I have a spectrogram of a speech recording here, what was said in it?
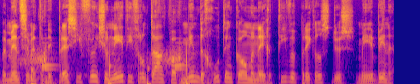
Bij mensen met een depressie functioneert die frontaalkwap minder goed en komen negatieve prikkels dus meer binnen.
